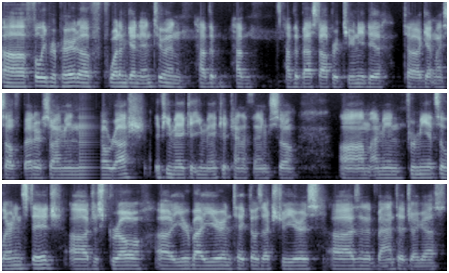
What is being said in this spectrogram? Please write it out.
uh, fully prepared of what I'm getting into and have the have have the best opportunity to to get myself better. So I mean, no rush. If you make it, you make it, kind of thing. So. Um, I mean, for me, it's a learning stage. Uh, just grow uh, year by year and take those extra years uh, as an advantage, I guess.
